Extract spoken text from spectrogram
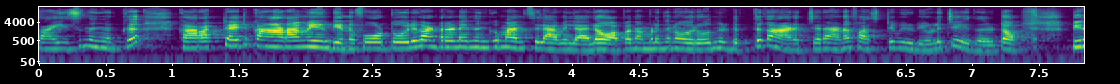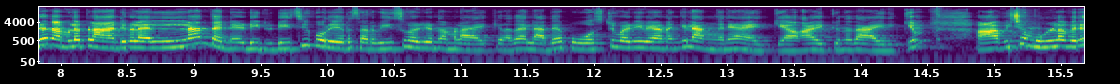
സൈസ് നിങ്ങൾക്ക് കറക്റ്റായിട്ട് കാണാൻ വേണ്ടിയാണ്. ഫോട്ടോയിൽ കണ്ടിട്ടുണ്ടെങ്കിൽ നിങ്ങൾക്ക് മനസ്സിലാവില്ലല്ലോ. അപ്പോൾ നമ്മളിങ്ങനെ ഓരോന്ന് എടുത്ത് കാണിച്ചതാണ് ഫസ്റ്റ് വീഡിയോയിൽ ചെയ്തത് കേട്ടോ. പിന്നെ നമ്മൾ പ്ലാന്റുകളെല്ലാം തന്നെ D D C courier service വഴിയാണ് നമ്മൾ അയക്കുന്നത്. അല്ലാതെ പോസ്റ്റ് വഴി വേണമെങ്കിൽ അങ്ങനെ അയക്കാം അയക്കുന്നതായിരിക്കും. ആവശ്യമുള്ളവർ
